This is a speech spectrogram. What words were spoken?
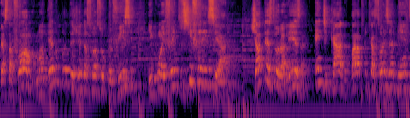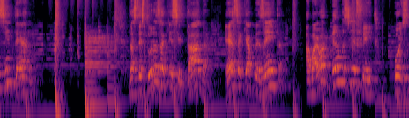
Desta forma, mantendo protegida a sua superfície e com efeitos diferenciados. Já textura lisa é indicado para aplicações em ambientes internos. Das texturas aqui citadas, essa é que apresenta a maior gama de efeito, pois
